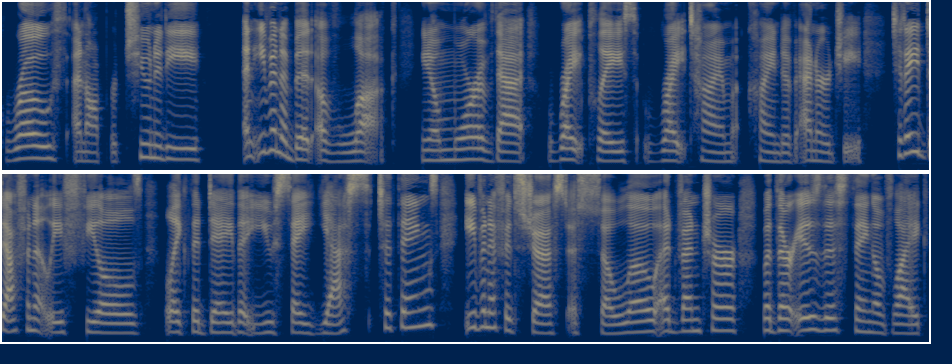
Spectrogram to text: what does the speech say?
growth and opportunity and even a bit of luck you know, more of that right place, right time kind of energy. Today definitely feels like the day that you say yes to things, even if it's just a solo adventure. But there is this thing of like,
